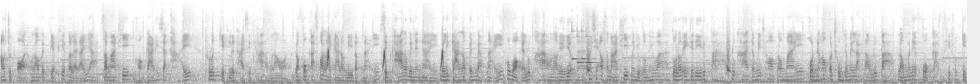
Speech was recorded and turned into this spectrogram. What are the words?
เอาจุดอ่อนของเราไปเปรียบเทียบกับหลาย ๆ อย่างสมาธิของการที่จะขาย ธุรกิจหรือขายสินค้าของเราอะเราโฟกัสว่ารายการเราดีแบบไหน สินค้าเราเป็นยังไง บริการเราเป็นแบบไหน ผู้บอกแก่ลูกค้าของเราเยอะๆนะไม่ใช่เอาสมาธิมาอยู่ตรงที่ว่า ตัวเราเองจะดีหรือเปล่า ลูกค้าจะไม่ชอบเราไหมคนในห้องประชุมจะไม่รักเราหรือเปล่า เราไม่ได้โฟกัสที่ธุรกิจ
